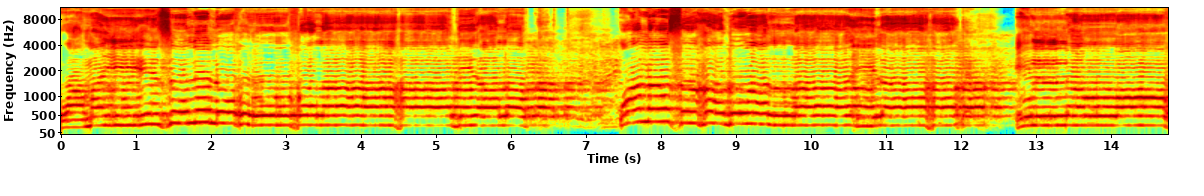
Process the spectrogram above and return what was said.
ومن يضلله فلا هادي له ونشهد أن لا إله إلا الله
